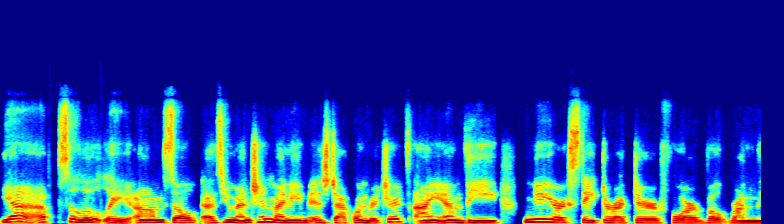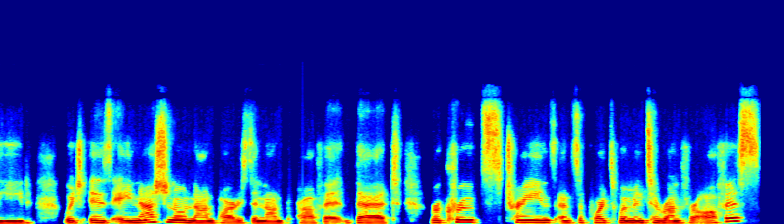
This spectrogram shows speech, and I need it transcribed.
Yeah, absolutely. Um, so, as you mentioned, my name is Jacqueline Richards. I am the New York State Director for Vote Run Lead, which is a national nonpartisan nonprofit that recruits, trains, and supports women to run for office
